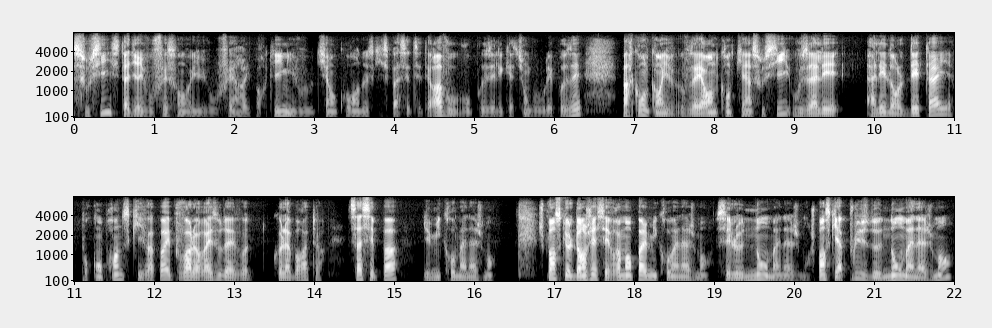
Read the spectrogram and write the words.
souci, c'est-à-dire il vous fait son, il vous fait un reporting, il vous tient au courant de ce qui se passe, etc. Vous vous posez les questions que vous voulez poser. Par contre, quand vous allez rendre compte qu'il y a un souci, vous allez aller dans le détail pour comprendre ce qui ne va pas et pouvoir le résoudre avec votre collaborateur. Ça, c'est pas du micromanagement. Je pense que le danger, c'est vraiment pas le micromanagement, c'est le non-management. Je pense qu'il y a plus de non-management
